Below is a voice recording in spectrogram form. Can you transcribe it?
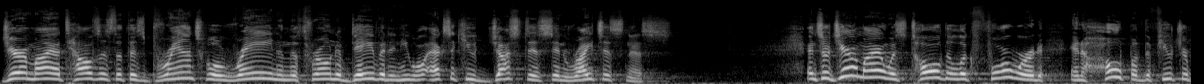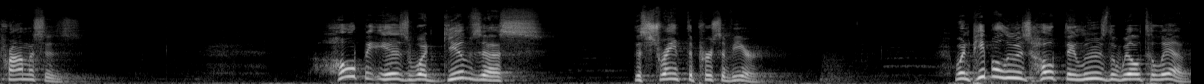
Jeremiah tells us that this branch will reign in the throne of David and he will execute justice and righteousness. And so Jeremiah was told to look forward in hope of the future promises. Hope is what gives us the strength to persevere. When people lose hope, they lose the will to live.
